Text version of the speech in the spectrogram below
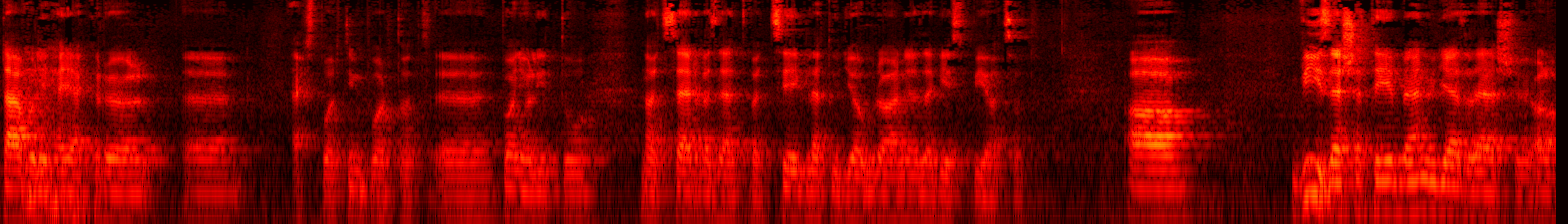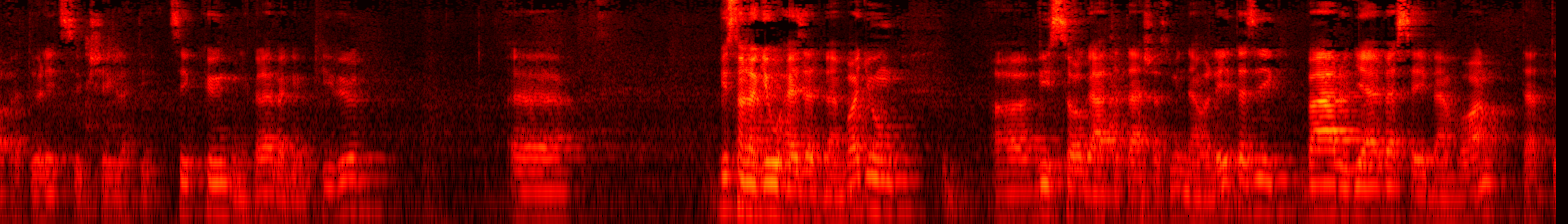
távoli helyekről export-importot bonyolító nagy szervezet vagy cég le tudja uralni az egész piacot. A víz esetében, ugye ez az első alapvető létszükségleti cikkünk, mondjuk a levegőn kívül, viszonylag jó helyzetben vagyunk, a vízszolgáltatás az mindenhol létezik, bár ugye veszélyben van, tehát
